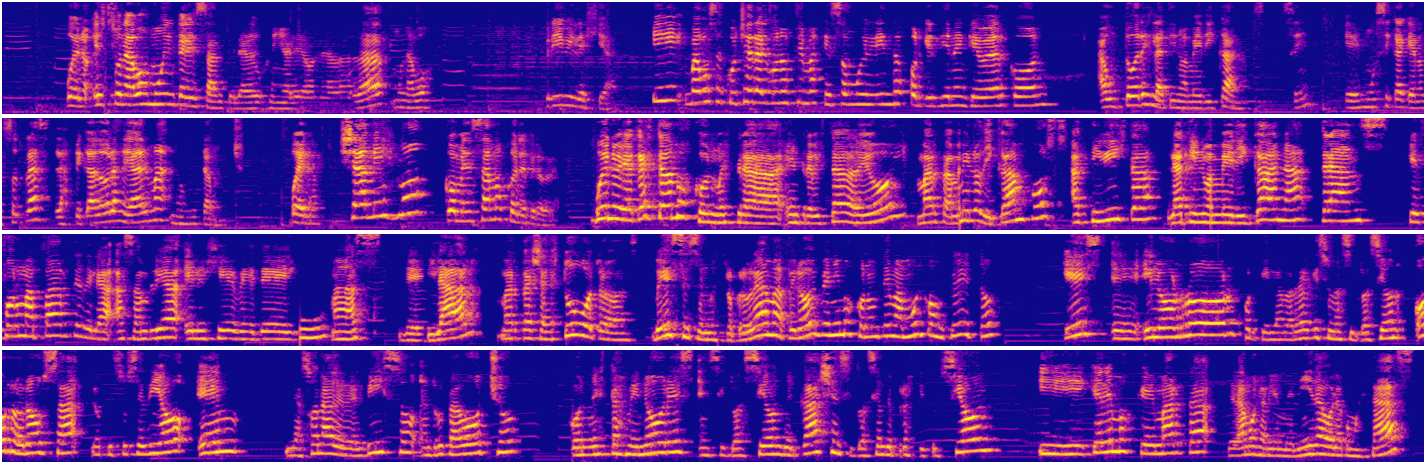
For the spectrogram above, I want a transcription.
Bueno, es una voz muy interesante la de Eugenia León, la verdad, una voz privilegiada. Y vamos a escuchar algunos temas que son muy lindos porque tienen que ver con autores latinoamericanos, ¿sí? Es música que a nosotras, las pecadoras de alma, nos gusta mucho. Bueno, ya mismo comenzamos con el programa. Bueno, y acá estamos con nuestra entrevistada de hoy, Marta Melody Campos, activista latinoamericana, trans, que forma parte de la Asamblea LGBTIQ de Pilar. Marta ya estuvo otras veces en nuestro programa, pero hoy venimos con un tema muy concreto, que es eh, el horror, porque la verdad que es una situación horrorosa, lo que sucedió en la zona de Delviso, en Ruta 8, con estas menores en situación de calle, en situación de prostitución. Y queremos que Marta, le damos la bienvenida. Hola, ¿cómo estás?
